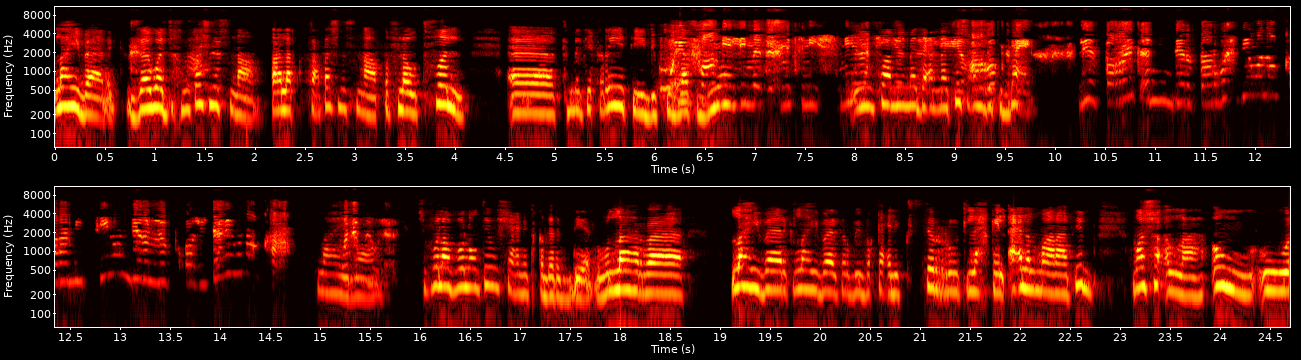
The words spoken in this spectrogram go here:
الله يبارك. زواج 15 سنة طلاق 19 سنة طفلة وطفل آه كملتي قريتي جبتي وين باك فامي ديال اللي ما دعمتنيش وين فامي ما دعمتكش اللي عندك. دعم. اللي اضطريت أني ندير الدار وحدي وأنا نقرا ميدسين وندير البروجي تاعي وأنا نقرا؟ الله يبارك. شوفوا لا فولونتي واش يعني تقدر دير والله الر... الله يبارك الله يبارك. ربي يبقي عليك السر وتلحقي لأعلى المراتب. ما شاء الله. أم و...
